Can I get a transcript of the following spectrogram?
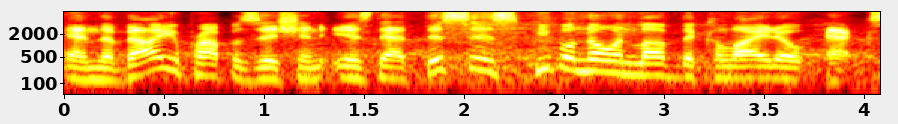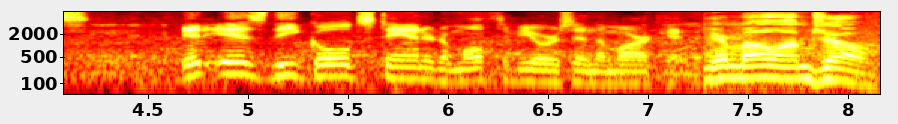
And the value proposition is that this is, people know and love the Kaleido X. It is the gold standard of multiviewers in the market. You're Mo, I'm Joe.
